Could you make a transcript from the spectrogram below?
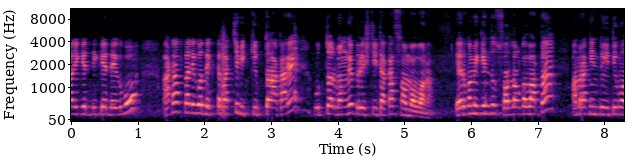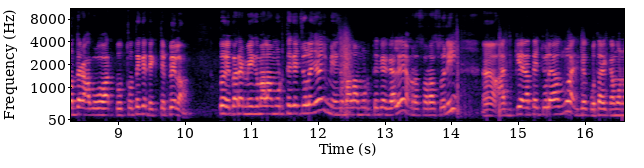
তারিখের দিকে দেখব। আঠাশ তারিখও দেখতে পাচ্ছি বিক্ষিপ্ত আকারে উত্তরবঙ্গে বৃষ্টি থাকার সম্ভাবনা। এরকমই কিন্তু সতর্কবার্তা আমরা কিন্তু ইতিমধ্যে আবহাওয়ার তথ্য থেকে দেখতে পেলাম। তো এবারে মেঘমালা মোড় থেকে চলে যাই। মেঘমালা মোড় থেকে গেলে আমরা সরাসরি আজকে রাতে চলে আসব। আজকে কোথায় কেমন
